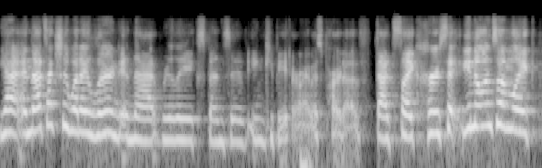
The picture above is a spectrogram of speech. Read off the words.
yeah, and that's actually what I learned in that really expensive incubator I was part of. That's like her, say, you know, and so I'm like,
